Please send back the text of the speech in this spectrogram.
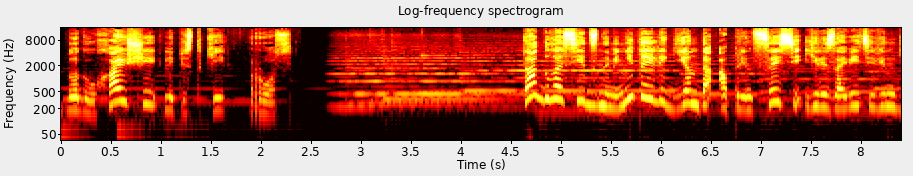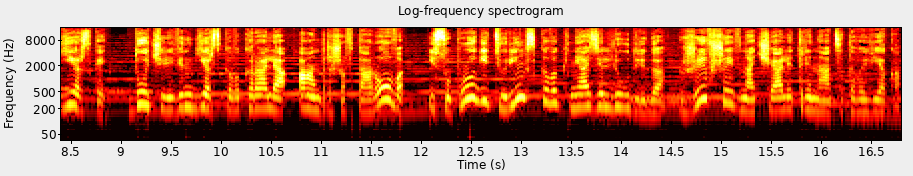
благоухающие лепестки роз. Так гласит знаменитая легенда о принцессе Елизавете Венгерской, дочери венгерского короля Андроша II и супруги тюрингского князя Людвига, жившей в начале XIII века.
